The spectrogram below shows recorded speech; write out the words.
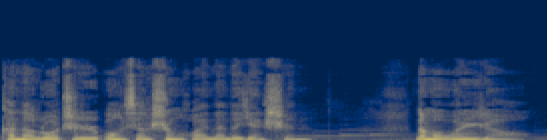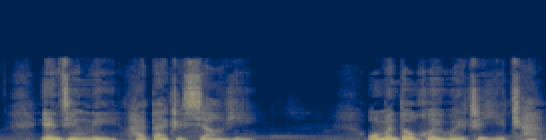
看到洛枳望向盛淮南的眼神，那么温柔。眼睛里还带着笑意，我们都会为之一颤。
